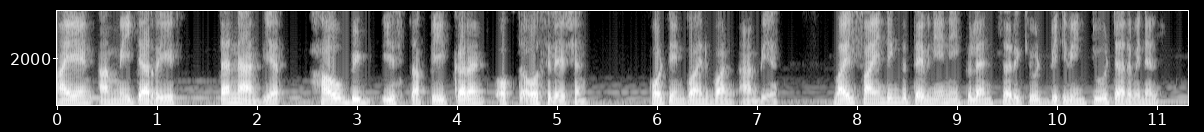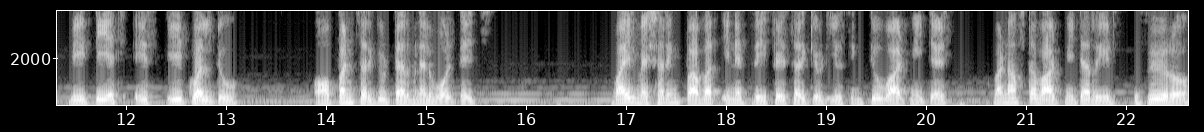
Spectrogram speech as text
iron ammeter reads 10 ampere. How big is the peak current of the oscillation? 14.1 ampere. While finding the Thevenin equivalent circuit between two terminals, VTH is equal to open circuit terminal voltage. While measuring power in a three phase circuit using two wattmeters, one of the wattmeter reads 0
